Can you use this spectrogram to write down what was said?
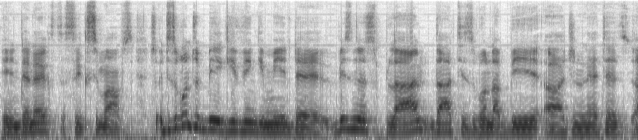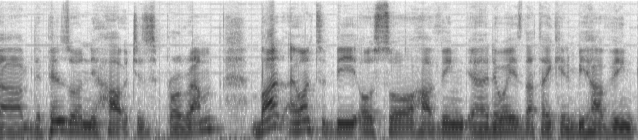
in the next six months. So it is going to be giving me the business plan that is going to be uh, generated uh, depends on how it is programmed. But i want to be also having uh, the ways that i can be having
